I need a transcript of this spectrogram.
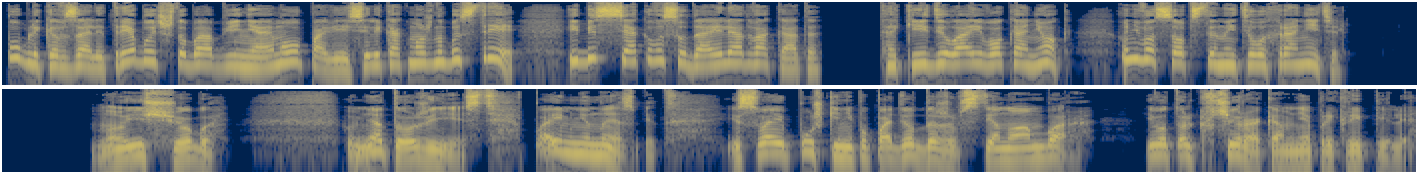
Публика в зале требует, чтобы обвиняемого повесили как можно быстрее и без всякого суда или адвоката. Такие дела его конек. У него собственный телохранитель. Ну еще бы. У меня тоже есть. По имени Несбит. Из своей пушки не попадет даже в стену амбара. Его только вчера ко мне прикрепили.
